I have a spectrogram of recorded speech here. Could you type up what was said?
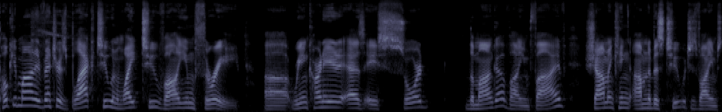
Pokemon Adventures Black 2 and White 2, Volume 3. Uh, reincarnated as a sword, the manga, Volume 5. Shaman King Omnibus 2, which is Volumes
